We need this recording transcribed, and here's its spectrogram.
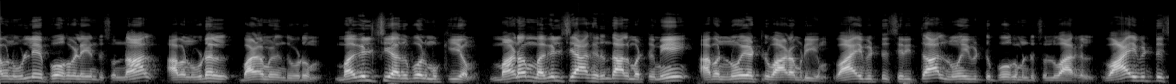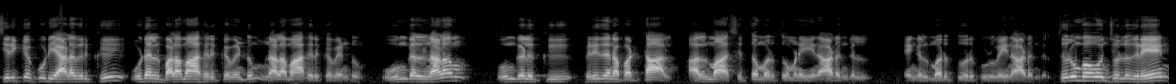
அவன் உள்ளே போகவில்லை என்று சொன்னால் அவன் உடல் பலமிழந்து விடும் மகிழ்ச்சி அதுபோல் முக்கியம். மனம் மகிழ்ச்சியாக இருந்தால் மட்டுமே அவன் நோயற்று வாழ முடியும். வாய் விட்டு சிரித்தால் நோய் விட்டு போகும் என்று சொல்வார்கள் வாய் விட்டு சிரிக்கக்கூடிய அளவிற்கு உடல் பலமாக இருக்க வேண்டும் நலமாக இருக்க வேண்டும். உங்கள் நலம் உங்களுக்கு பெரிதனப்பட்டால் அல்மா சித்த மருத்துவமனையை நாடுங்கள். எங்கள் மருத்துவர் குழுவை நாடுங்கள். திரும்பவும் சொல்லுகிறேன்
